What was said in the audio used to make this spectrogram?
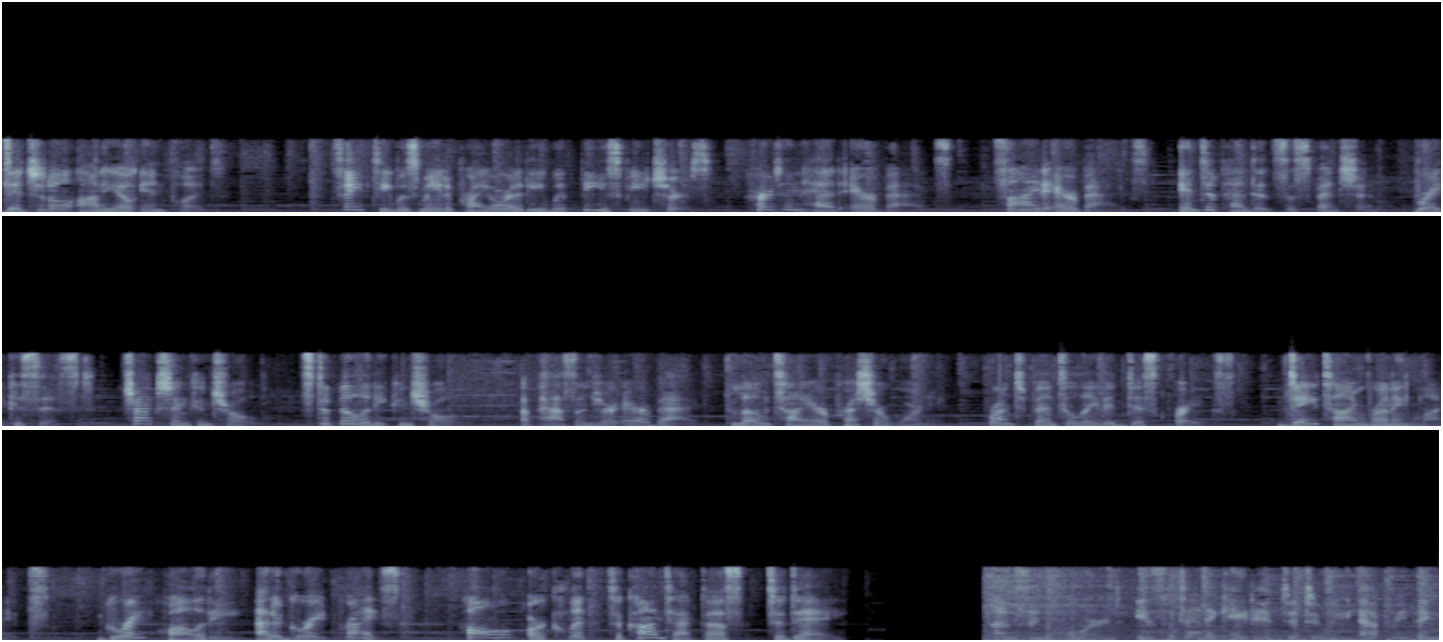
digital audio input. Safety was made a priority with these features. Curtain head airbags, side airbags, independent suspension, brake assist, traction control, stability control, a passenger airbag, low tire pressure warning, front ventilated disc brakes, daytime running lights. Great quality at a great price. Call or click to contact us today. Hudson Ford is dedicated to doing everything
